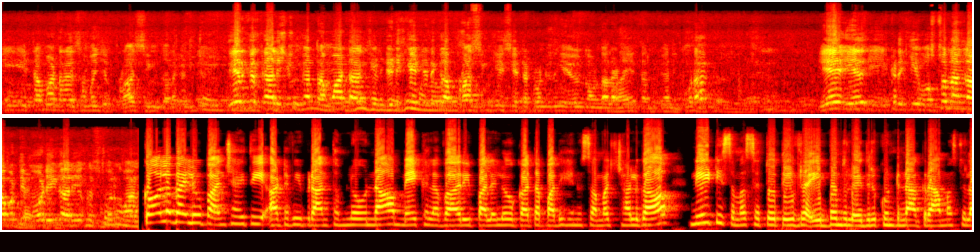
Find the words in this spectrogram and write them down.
ఈ టమాటాలకు సంబంధించిన ప్రాసెసింగ్ జరగట్లేదు. దీర్ఘకాలికంగా టమాటా డెడికేటెడ్గా ప్రాసెసింగ్ చేసేటటువంటి విధంగా ఏ విధంగా ఉండాలనే దానికి కూడా ఏ ఏ- ఇక్కడికి వస్తున్నాం కాబట్టి మోడీ గారి యొక్క సుపరిపాలన కోలబైలు పంచాయతీ అటవీ ప్రాంతంలో ఉన్న మేకలవారి పల్లెలో గత పదిహేను సంవత్సరాలుగా నీటి సమస్యతో తీవ్ర ఇబ్బందులు ఎదుర్కొంటున్న గ్రామస్తుల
